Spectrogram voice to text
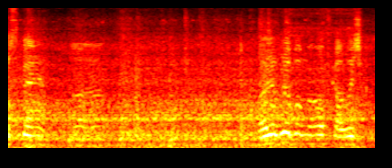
пускаю. Но а, люблю помогу в кавычках.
